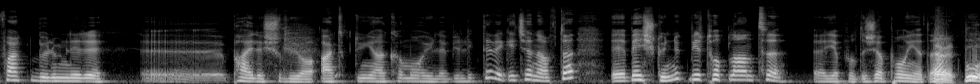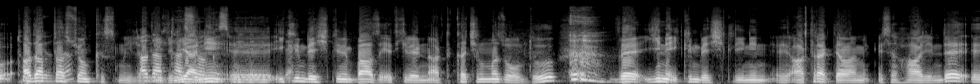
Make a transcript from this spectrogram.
farklı bölümleri e, paylaşılıyor artık dünya kamuoyuyla birlikte ve geçen hafta 5 e, günlük bir toplantı e, yapıldı Japonya'da. Evet bu Tokyo'da. adaptasyon kısmıyla adaptasyon ilgili. Yani kısmıyla e, ilgili. iklim değişikliğinin bazı etkilerinin artık kaçınılmaz olduğu ve yine iklim değişikliğinin e, artarak devam etmesi halinde e,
